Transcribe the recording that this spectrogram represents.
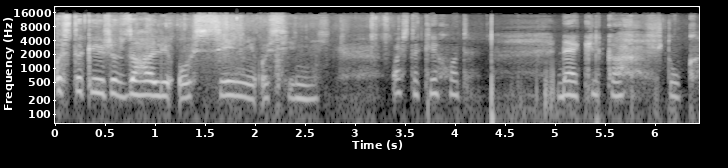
ось такий вже взагалі осінній, осінній. Ось таких от декілька штук.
